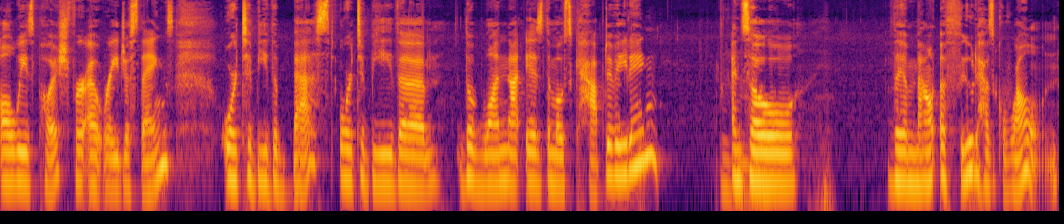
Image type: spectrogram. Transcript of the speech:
always push for outrageous things or to be the best or to be the the one that is the most captivating. Mm-hmm. And so the amount of food has grown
